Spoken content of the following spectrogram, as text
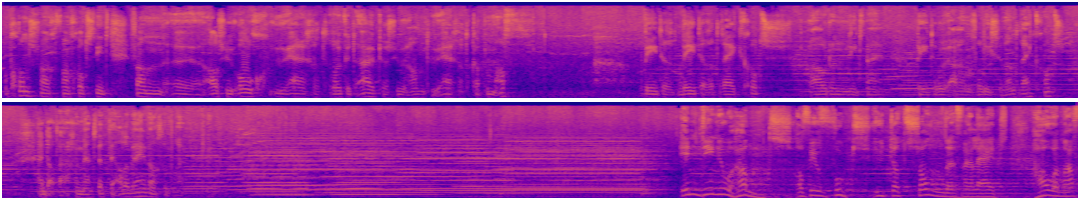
Op grond van, godsdienst. Van uh, als uw oog u ergert, ruk het uit. Als uw hand u ergert, kap hem af. Beter, beter het rijk gods houden, niet waar. Beter uw arm verliezen dan het rijk gods. En dat argument werd bij allebei wel gebruikt. Indien uw hand of uw voet u tot zonde verleidt, hou hem af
